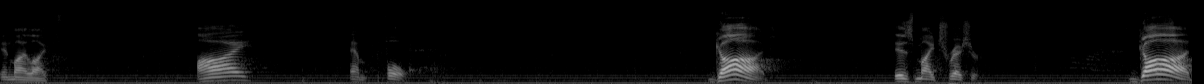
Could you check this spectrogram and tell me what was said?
in my life. I am full. God is my treasure. God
